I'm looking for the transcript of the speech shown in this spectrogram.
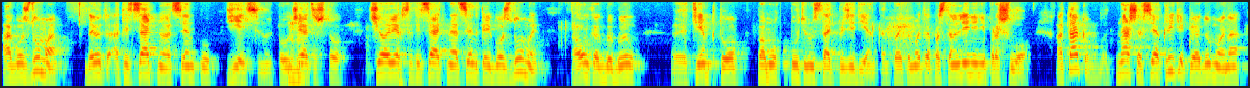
а Госдума дает отрицательную оценку Ельцину. И получается, угу. что человек с отрицательной оценкой Госдумы, а он как бы был э, тем, кто помог Путину стать президентом. Поэтому это постановление не прошло. А так наша вся критика, я думаю, она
